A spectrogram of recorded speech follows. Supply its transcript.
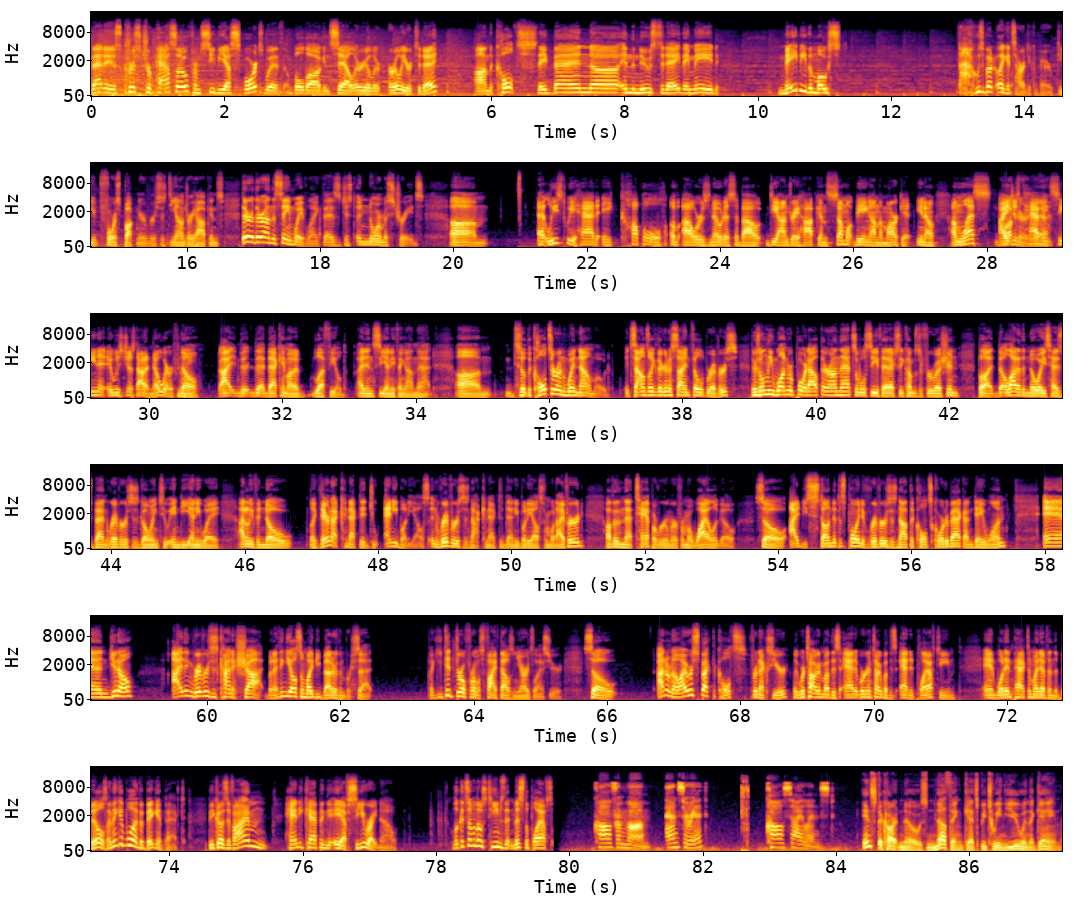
That is Chris Trapasso from CBS Sports with Bulldog and Sal earlier, earlier today on the Colts. They've been uh, in the news today. They made maybe the most. Ah, who's better? Like it's hard to compare. DeForest Buckner versus DeAndre Hopkins. They're they're on the same wavelength as just enormous trades. Um, at least we had a couple of hours notice about DeAndre Hopkins somewhat being on the market. You know, unless Buckner, I just haven't yeah. seen it, it was just out of nowhere for no. me. I th- th- that came out of left field. I didn't see anything on that. Um, so the Colts are in win now mode. It sounds like they're going to sign Philip Rivers. There's only one report out there on that, so we'll see if that actually comes to fruition. But a lot of the noise has been Rivers is going to Indy anyway. I don't even know like they're not connected to anybody else, and Rivers is not connected to anybody else from what I've heard, other than that Tampa rumor from a while ago. So I'd be stunned at this point if Rivers is not the Colts quarterback on day one. And you know, I think Rivers is kind of shot, but I think he also might be better than Brissett. Like he did throw for almost five thousand yards last year. So I don't know. I respect the Colts for next year. Like we're talking about this added. We're going to talk about this added playoff team and what impact it might have on the Bills. I think it will have a big impact. Because if I'm handicapping the AFC right now, look at some of those teams that missed the playoffs. Call from mom. Answer it. Call silenced. Instacart knows nothing gets between you and the game.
